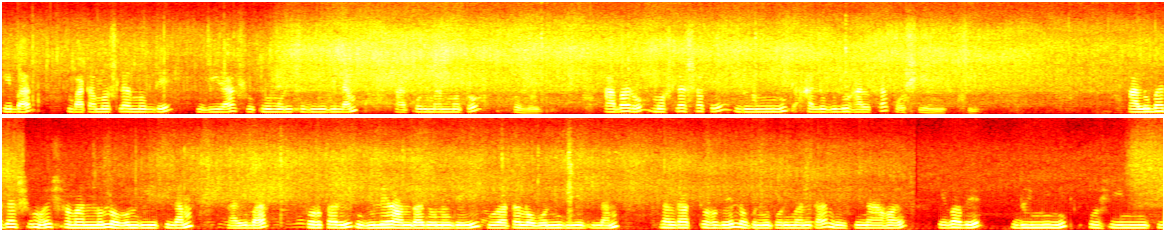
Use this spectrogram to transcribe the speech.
এবার বাটা মশলার মধ্যে জিরা, শুকনো মরিচ দিয়ে দিলাম আর পরিমাণ মতো হলুদ। আবারও মশলার সাথে দুই মিনিট আলুগুলো হালকা কষিয়ে নিচ্ছি। আলু ভাজার সময় সামান্য লবণ দিয়েছিলাম আর এবার তরকারি ঝুলের আন্দাজ অনুযায়ী পুরাটা লবণই দিয়ে দিলাম। খেয়াল রাখতে হবে, লবণের পরিমাণটা বেশি না হয়। এভাবে দুই মিনিট কষিয়ে নিয়েছি।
